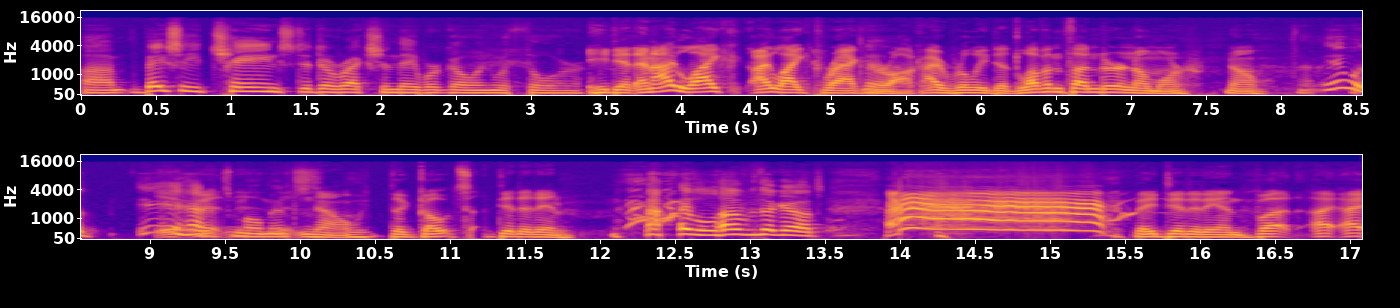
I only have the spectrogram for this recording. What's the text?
um, basically changed the direction they were going with Thor. He did. And I like I liked Ragnarok. I really did. Love and Thunder, no more. No. It was. It, had its moments. No, the goats did it in. I love the goats. They did it in, but I, I,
